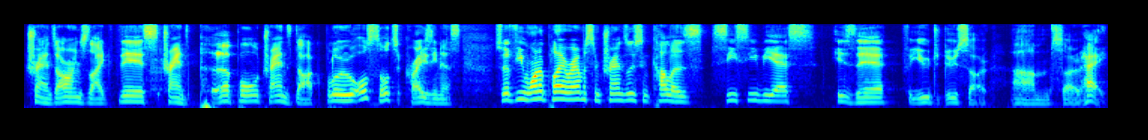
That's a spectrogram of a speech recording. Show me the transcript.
trans orange like this, trans purple, trans dark blue, all sorts of craziness. So if you want to play around with some translucent colors, CCBS is there for you to do so. Um, so hey,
